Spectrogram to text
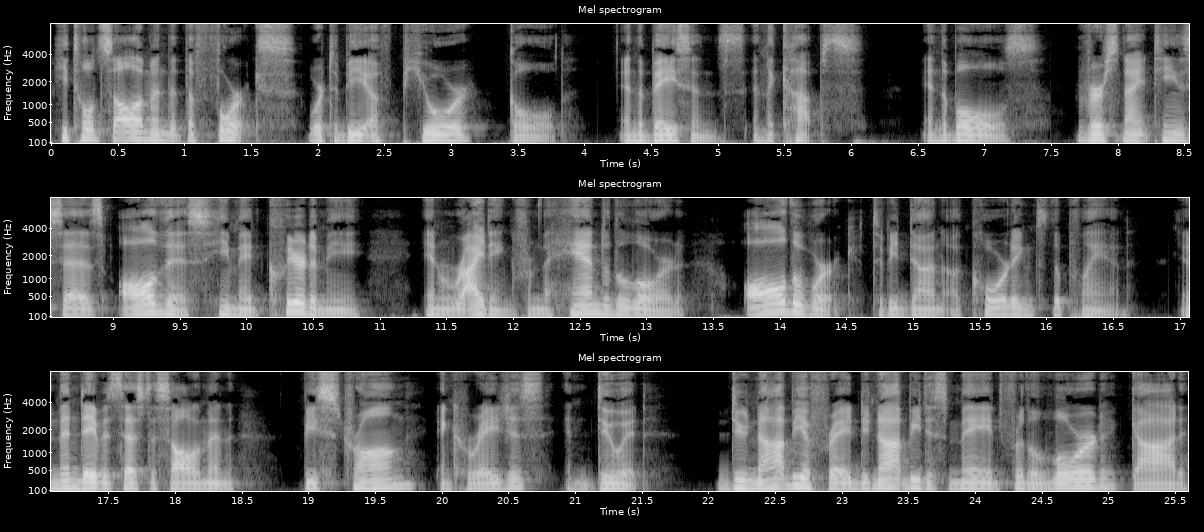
He told Solomon that the forks were to be of pure gold, and the basins, and the cups, and the bowls. Verse 19 says, All this he made clear to me in writing from the hand of the Lord all the work to be done according to the plan. And then David says to Solomon, Be strong and courageous and do it. Do not be afraid, do not be dismayed, for the Lord God,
